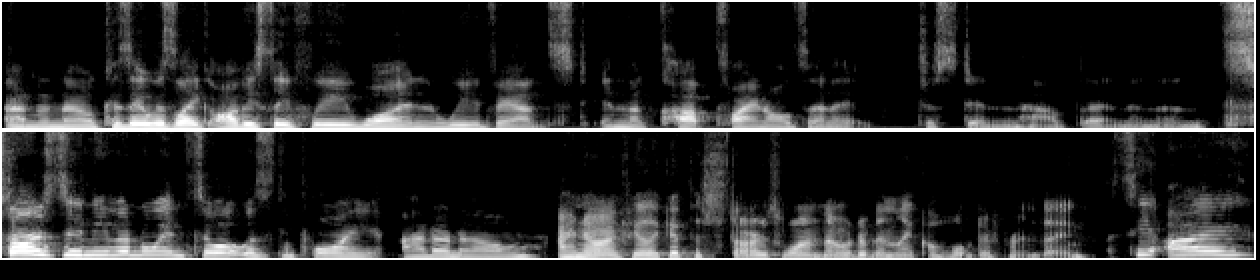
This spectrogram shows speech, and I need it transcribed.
I don't know, because it was like obviously if we won, we advanced in the Cup finals, and it just didn't happen. And then Stars didn't even win, so what was the point? I don't know. I know. I feel like if the Stars won, that would have been like a whole different thing. See, I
